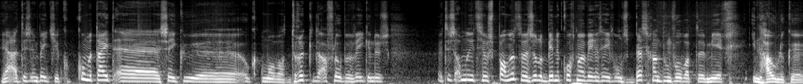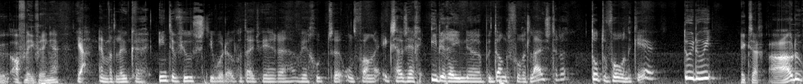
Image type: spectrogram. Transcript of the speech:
Ja, het is een beetje komkommertijd. eh CQ eh, ook allemaal wat druk de afgelopen weken. Dus het is allemaal niet zo spannend. We zullen binnenkort maar weer eens even ons best gaan doen voor wat eh, meer inhoudelijke afleveringen. Ja, en wat leuke interviews. Die worden ook altijd weer, weer goed ontvangen. Ik zou zeggen, iedereen bedankt voor het luisteren. Tot de volgende keer. Doei doei. Ik zeg, houdoe.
